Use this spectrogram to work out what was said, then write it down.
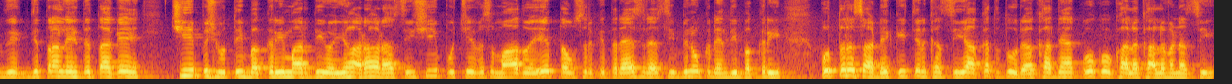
ਜਿਸ ਤਰ੍ਹਾਂ ਲਿਖ ਦਿੱਤਾ ਕਿ ਛੀ ਪਛੂਤੀ ਬੱਕਰੀ ਮਰਦੀ ਹੋਈ, ਹੜਾ ਹੜਾ ਸੀ ਛੀ ਪੁੱਛੇ ਵਿਸਮਾਦ ਹੋਏ, ਇਹ ਤੌਸਰ ਕਿਤ ਰਹਿਸ ਰਹਿਸੀ, ਬਿਨੂ ਕਰੇਂਦੀ ਬੱਕਰੀ, ਪੁੱਤਰ ਸਾਡੇ ਕੀਚਨ ਖੱਸੀ ਆਕਤ ਧੂਰਾ ਖਾਦਿਆਂ, ਕੋ ਕੋ ਖਲ ਖਲ ਵਨਸੀ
